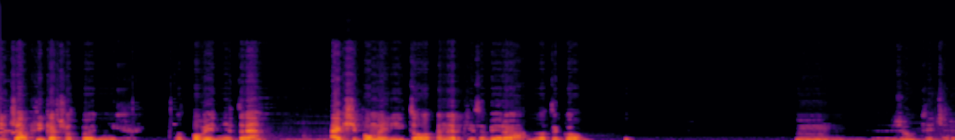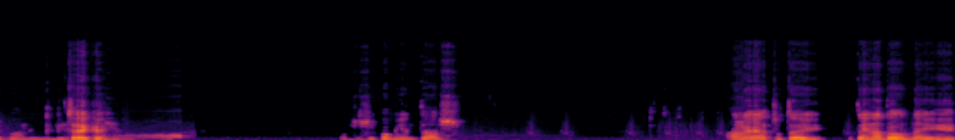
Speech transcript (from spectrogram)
I trzeba klikać w odpowiednich... odpowiednie te. A jak się pomyli, to energię zabiera, dlatego... Mm, Żółty, czerwony, niebieski. Czekaj. Dobrze, że pamiętasz. Ale ja tutaj, tutaj na dolnej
